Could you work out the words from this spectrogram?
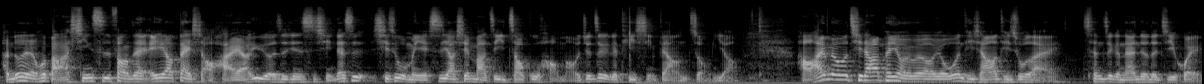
很多人会把心思放在哎、欸、要带小孩啊、育儿这件事情，但是其实我们也是要先把自己照顾好嘛。我觉得这个提醒非常重要。好，还有没有其他朋友有没有有问题想要提出来？趁这个难得的机会，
